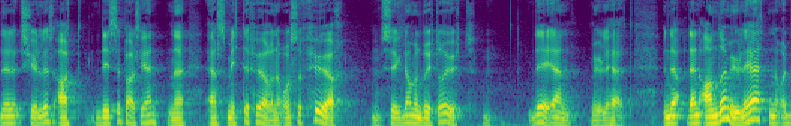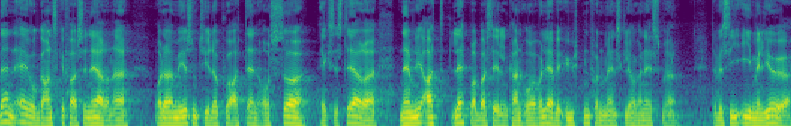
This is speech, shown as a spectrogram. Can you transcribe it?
det skyldes at disse pasientene er smitteførende også før sykdommen bryter ut. Det er en mulighet. Men det, den andre muligheten, og den er jo ganske fascinerende, og det er mye som tyder på at den også eksisterer, nemlig at leprabasillen kan overleve utenfor den menneskelige organisme, dvs. Si i miljøet.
